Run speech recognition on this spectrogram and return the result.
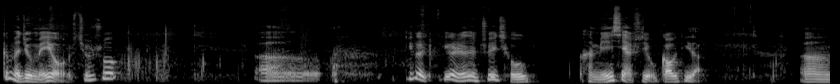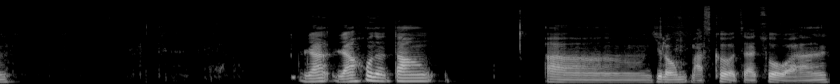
根本就没有。就是说，呃，一个一个人的追求很明显是有高低的，嗯。然然后呢？当嗯，伊隆马斯克在做完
